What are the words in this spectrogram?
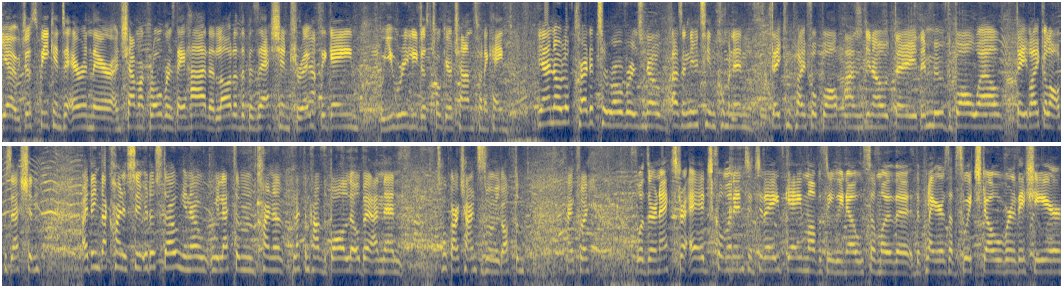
Yeah, just speaking to Erin there, and Shamrock Rovers, they had a lot of the possession throughout Yeah. the game, but you really just took your chance when it came. Yeah, no, look, credit to Rovers. You know, as a new team coming in, they can play football, and you know they they move the ball well. They like a lot of possession. I think that kind of suited us, though. You know, we let them kind of let them have the ball a little bit, and then took our chances when we got them. Thankfully. Was there an extra edge coming into today's game? Obviously, we know some of the, the players have switched over this year.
